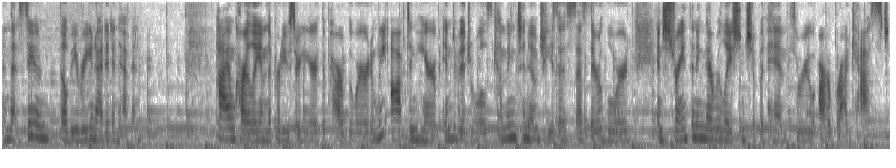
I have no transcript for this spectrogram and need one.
and that soon they'll be reunited in heaven. Hi, I'm Carly. I'm the producer here at The Power of the Word, and we often hear of individuals coming to know Jesus as their Lord and strengthening their relationship with Him through our broadcast.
